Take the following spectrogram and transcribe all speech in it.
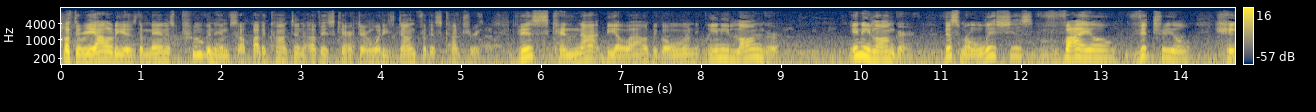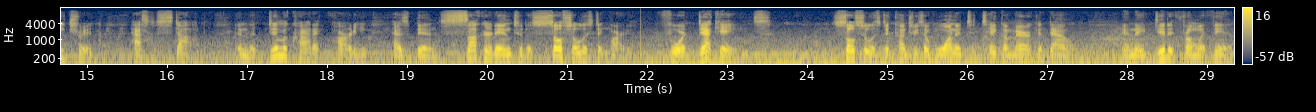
But the reality is, the man has proven himself by the content of his character and what he's done for this country. This cannot be allowed to go on any longer. Any longer. This malicious, vile, vitriol hatred has to stop. And the Democratic Party has been suckered into the Socialistic Party for decades. Socialistic countries have wanted to take America down, and they did it from within.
